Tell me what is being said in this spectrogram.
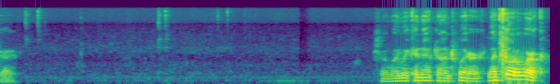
Okay. So when we connect on Twitter let's go to work.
